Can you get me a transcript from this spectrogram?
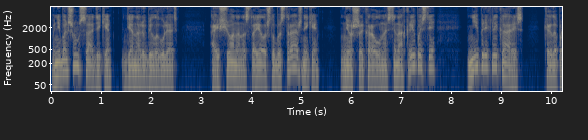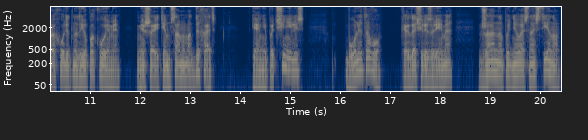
в небольшом садике, где она любила гулять. А еще она настояла, чтобы стражники, несшие караул на стенах крепости, не перекликались, когда проходят над ее покоями, мешая тем самым отдыхать. И они подчинились. Более того, когда через время Джанна поднялась на стену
